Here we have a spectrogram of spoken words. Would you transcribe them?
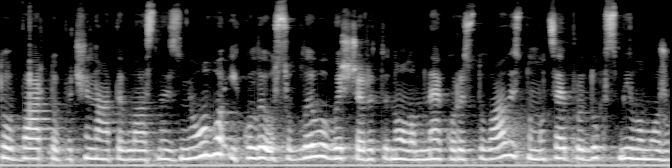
то варто починати власне з нього. І коли особливо ви ще ретинолом не користувались, тому цей продукт сміло можу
